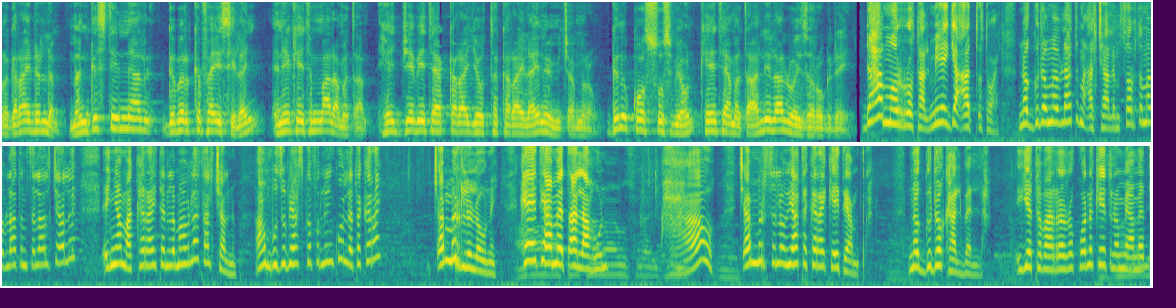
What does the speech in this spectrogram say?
ነገር አይደለም። መንግስት ይህን ያህል ግብር ክፈይ ሲለኝ እኔ ከየትም አላመጣም። ሄጄ ቤት ያከራየሁት ተከራይ ላይ ነው የሚጨምረው። ግን እኮ እሱስ ቢሆን ከየት ያመጣል ይላሉ ወይዘሮ ግደይ። ድሃ መሮታል። መሄጃ አጥቷል። ነግዶ መብላትም አልቻለም። ሰርቶ መብላትም ስላልቻለ እኛም አከራይተን ለማብላት አልቻልንም። አሁን ብዙ ቢያስከፍሉኝ እኮ ለተከራይ ጨምር ልለው ነኝ። ከየት ያመጣል አሁን? አዎ ጨምር ስለው ያ ተከራይ ከየት ያምጣል? ነግዶ ካልበላ እየተባረረ ከሆነ ከየት ነው የሚያመጣ?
